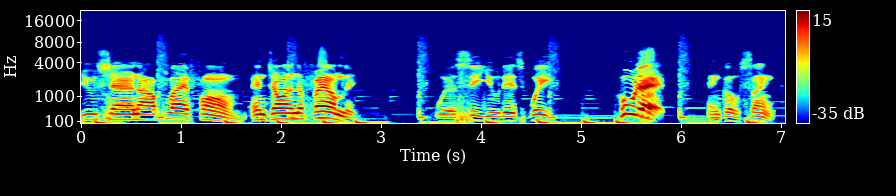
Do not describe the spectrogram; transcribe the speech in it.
you sharing our platform and joining the family. We'll see you this week. Who Dat? And go Saints.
